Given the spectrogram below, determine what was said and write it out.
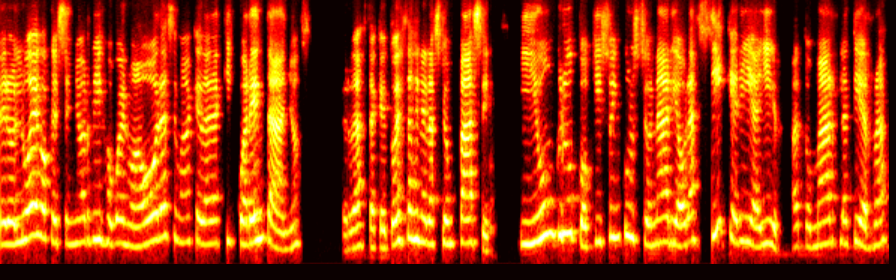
Pero luego que el Señor dijo, bueno, ahora se van a quedar aquí 40 años, ¿verdad? Hasta que toda esta generación pase. Y un grupo quiso incursionar y ahora sí quería ir a tomar la tierra,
